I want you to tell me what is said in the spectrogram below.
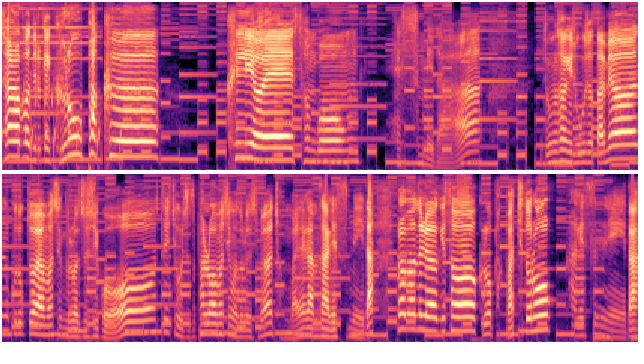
자, 여러분, 이렇게 그로우파크 클리어에 성공했습니다. 이 동영상이 좋으셨다면 구독, 좋아요 한 번씩 눌러주시고 트위치 오셔서 팔로우 한 번씩 눌러주시면 정말 감사하겠습니다. 그럼 오늘 여기서 그로우파크 마치도록 하겠습니다.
